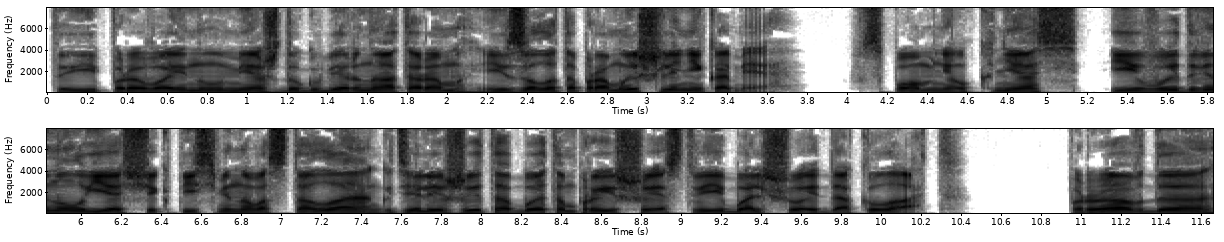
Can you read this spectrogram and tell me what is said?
Ты про войну между губернатором и золотопромышленниками?» Вспомнил князь и выдвинул ящик письменного стола, где лежит об этом происшествии большой доклад. Правда,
